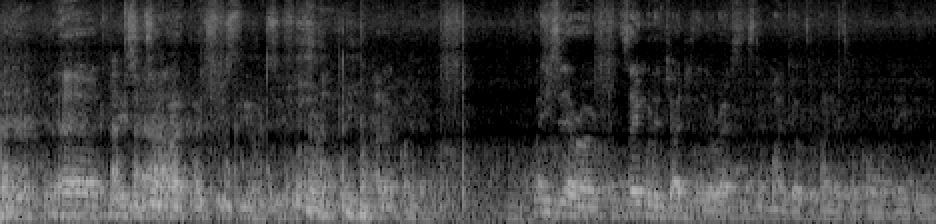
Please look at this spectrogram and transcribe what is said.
It's, it's, a- it's, it's, you know, it's, it's a terrible thing. I don't condemn it. But each their own. Same with the judges and the refs. It's not my job to kind of talk on what they do.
